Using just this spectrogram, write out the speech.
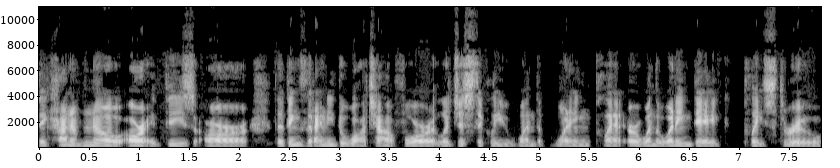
they kind of know, all right, these are the things that I need to watch out for logistically when the wedding plan or when the wedding day plays through.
